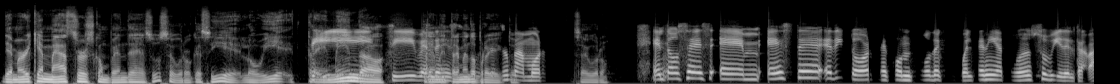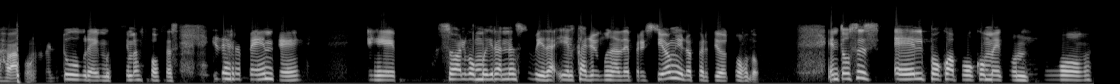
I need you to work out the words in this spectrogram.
de, American Masters con Ben de Jesús, seguro que sí. Eh, lo vi, tremenda, sí, sí, tremendo, proyecto. Es un amor. Seguro. Entonces, em, este editor me contó de cómo él tenía todo en su vida, él trabajaba con aventura y muchísimas cosas, y de repente eh, pasó algo muy grande en su vida y él cayó en una depresión y lo perdió todo. Entonces, él poco a poco me contó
